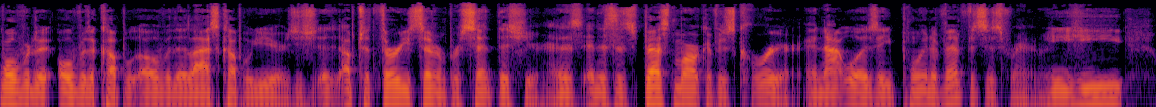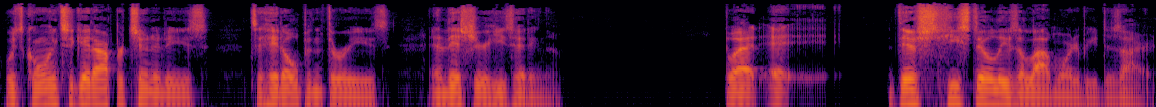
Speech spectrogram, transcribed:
over the over the couple over the last couple years. He's uh, up to thirty seven percent this year, and it's, and it's his best mark of his career. And that was a point of emphasis for him. He he was going to get opportunities to hit open threes, and this year he's hitting them. But uh, there's he still leaves a lot more to be desired.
